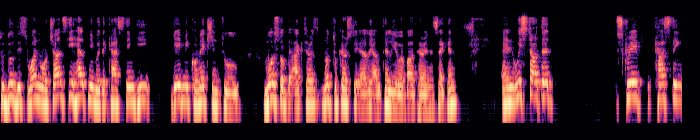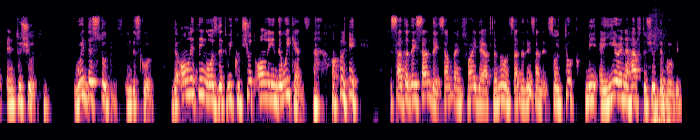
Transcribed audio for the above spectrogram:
to do this one more chance, he helped me with the casting. He gave me connection to most of the actors, not to Kirstie Alley. I'll tell you about her in a second. And we started script, casting, and to shoot with the students in the school. The only thing was that we could shoot only in the weekends, only Saturday, Sunday, sometimes Friday afternoon, Saturday, Sunday. So it took me a year and a half to shoot the movie.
